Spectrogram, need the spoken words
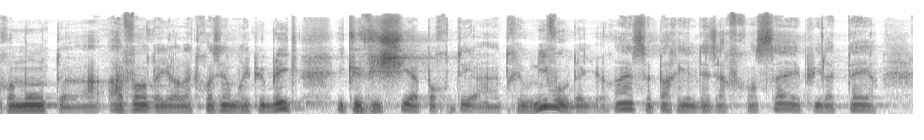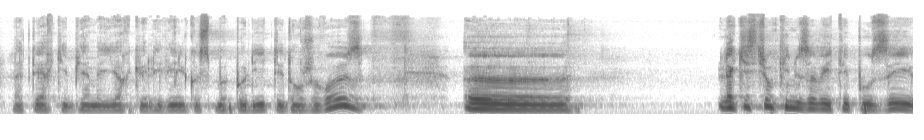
remonte avant d'ailleurs la Troisième République et que Vichy a porté à un très haut niveau d'ailleurs. Hein, ce Paris et le désert français et puis la terre, la terre qui est bien meilleure que les villes cosmopolites et dangereuses. Euh, la question qui nous avait été posée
